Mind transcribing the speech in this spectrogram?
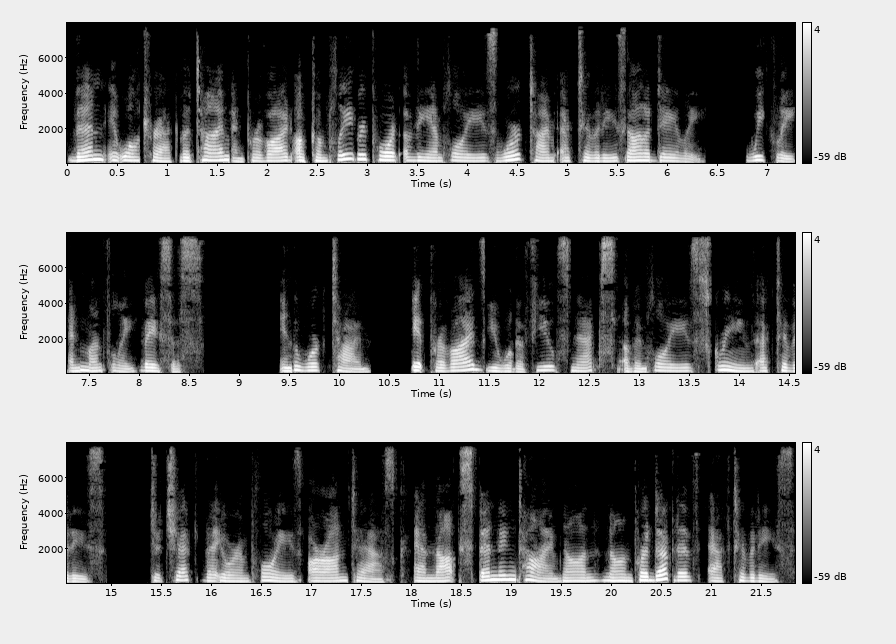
Then it will track the time and provide a complete report of the employee's work time activities on a daily, weekly and monthly basis. In the work time, it provides you with a few snaps of employees' screened activities to check that your employees are on task and not spending time on non-productive activities.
